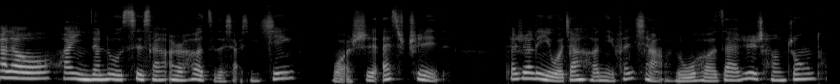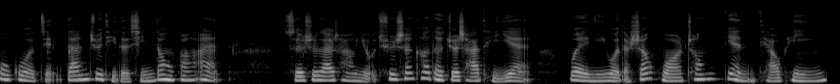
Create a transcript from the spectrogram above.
Hello，欢迎登录四三二赫兹的小行星，我是 Astrid，在这里我将和你分享如何在日常中透过简单具体的行动方案，随时来场有趣深刻的觉察体验，为你我的生活充电调频。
